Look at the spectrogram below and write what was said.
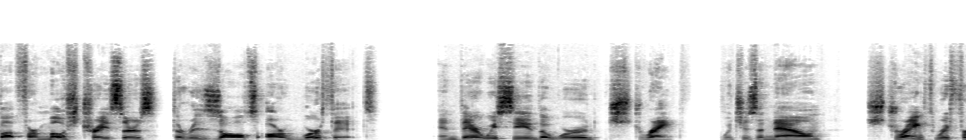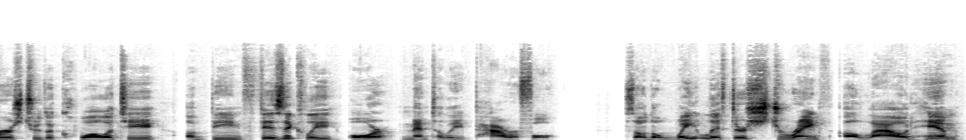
but for most tracers, the results are worth it. And there we see the word strength, which is a noun. Strength refers to the quality of being physically or mentally powerful. So the weightlifter's strength allowed him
